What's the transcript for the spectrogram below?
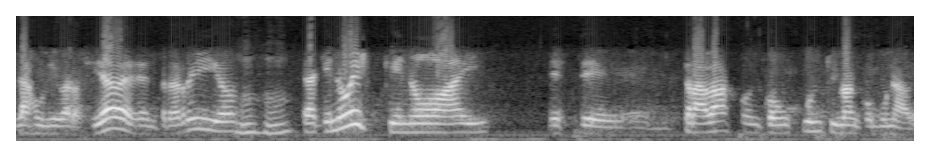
las universidades de Entre Ríos, o sea que no es que no hay este trabajo en conjunto y mancomunado,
